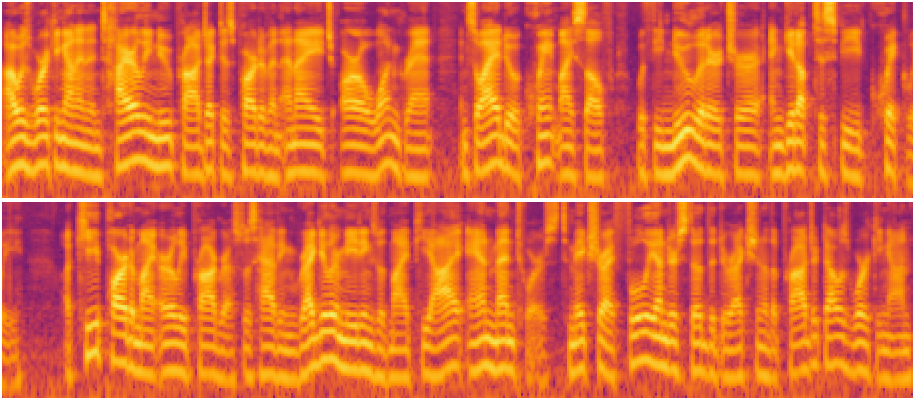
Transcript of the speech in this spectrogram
I was working on an entirely new project as part of an NIH R01 grant, and so I had to acquaint myself with the new literature and get up to speed quickly. A key part of my early progress was having regular meetings with my PI and mentors to make sure I fully understood the direction of the project I was working on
